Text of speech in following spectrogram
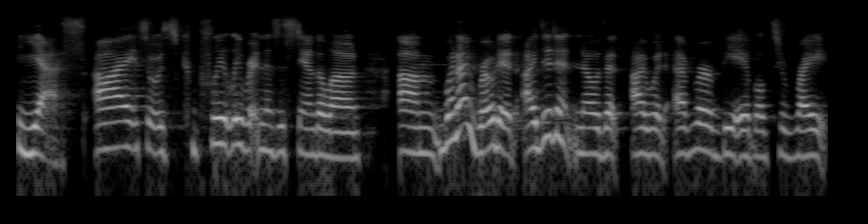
Yes, I so it was completely written as a standalone. Um, when I wrote it, I didn't know that I would ever be able to write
